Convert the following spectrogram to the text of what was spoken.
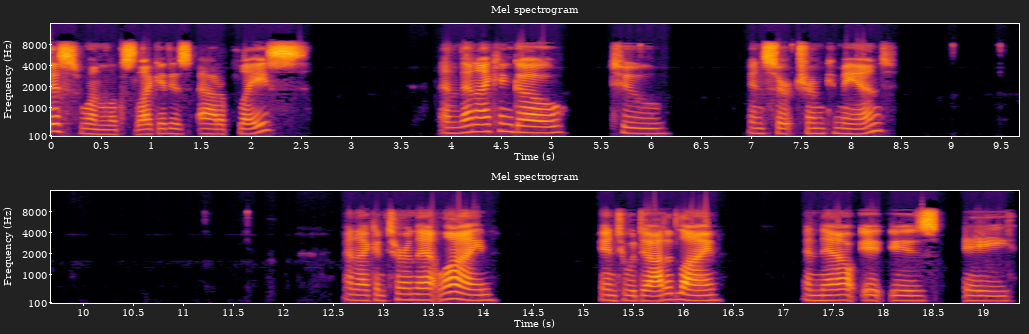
this one looks like it is out of place. And then I can go to Insert Trim Command. And I can turn that line into a dotted line and now it is a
